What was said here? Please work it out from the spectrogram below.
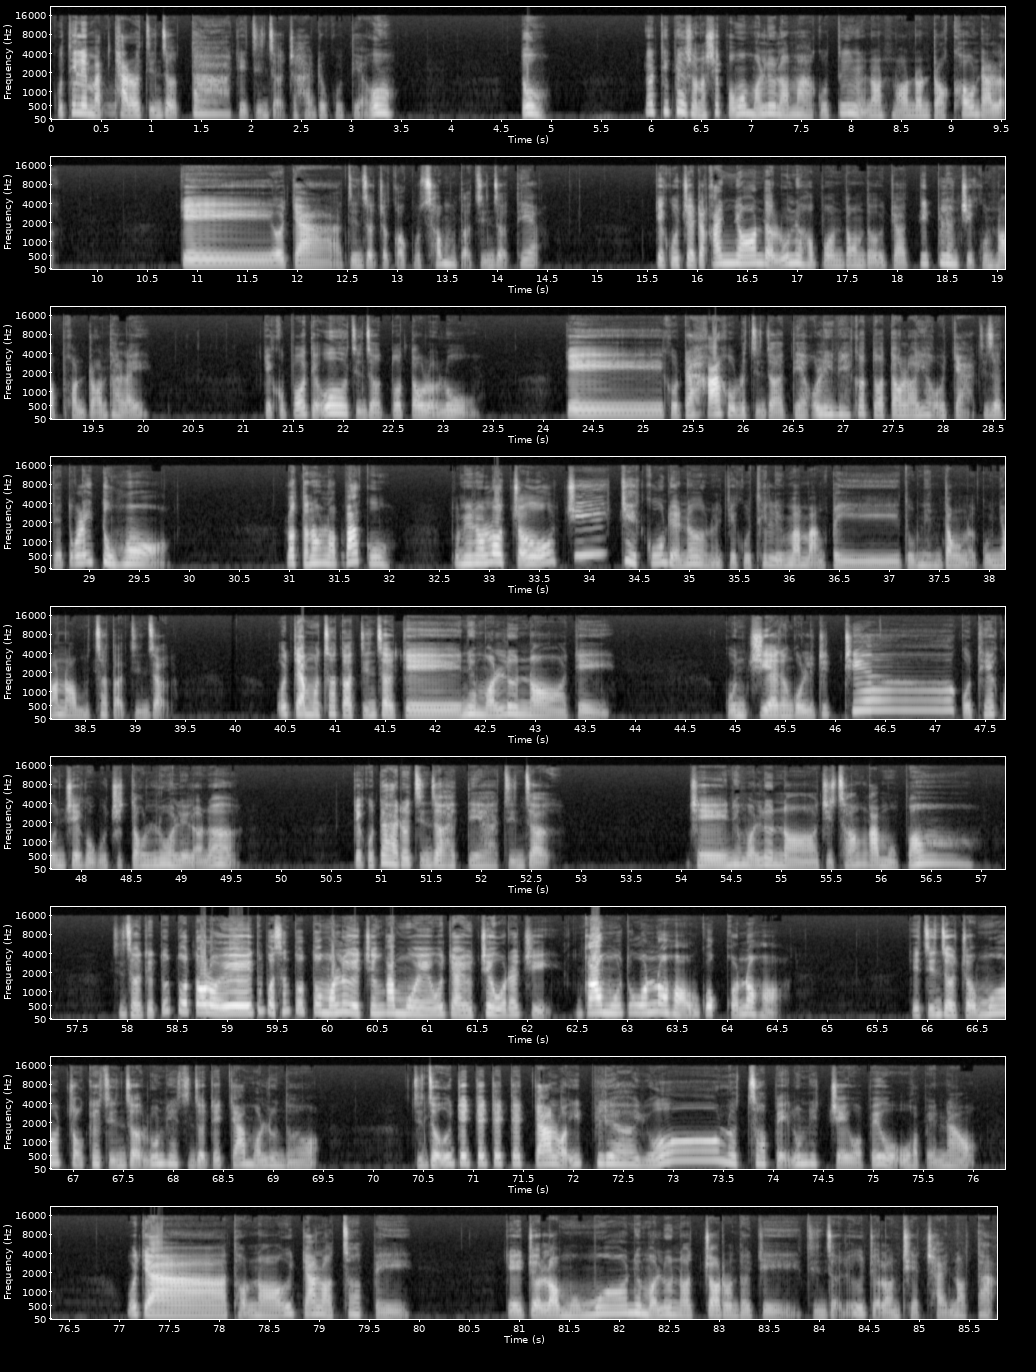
cú thế lên mặt thà rồi chính giờ ta chỉ chính giờ cho hai đồ cú tiêu ô tu nhớ tiếp theo nó sẽ bỏ một món lưu làm mà cú tư nó nó nó nó không đã lợi cái ôi cha chính giờ cho có xong sống tờ chính giờ thế cái cuộc chơi đã cá nhon đó lúc này họ bọn đông đó cho tiếp lên chỉ của nó phòn tròn thà lấy chị cô bố thì ô chính giờ tua tàu lò lu chị cô cha khá khu chính giờ thì ô có tua tàu lò yêu chả chính giờ thì tôi lấy tù ho lo nó lo bác cô tụi nên nó lo chỗ chí chị cô để nó chị cô thì liền mà mạng kỳ tụi nên tông là cô nhỏ một sao tao chính giờ ô cha một sao tao chính giờ chị nếu mà lư nọ chị cuốn chia trong cô lý thiết cô thiết cuốn chia của cô chỉ tàu lùa lên là 啦呢。结果都系到今早系啲啊，今早，即你莫路喏，只仓啱冇帮。今早啲都多到咯诶，都本身多多莫路嘅正啱冇诶，我家有借我得住，啱冇多喏嗬，我讲喏嗬。即今早做么做嘅今早，luôn系今早即家莫路喏。chỉ giờ cha cha cha cha cha lo ít bia yo lo cho bé luôn đi chơi và bé của của bé nào tôi cha thọ nó ư cha lo cho bé Chị cho lo mù mua nhưng mà luôn nó cho rồi đó chị chỉ giờ ư cho lòng thiệt chạy nó ta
